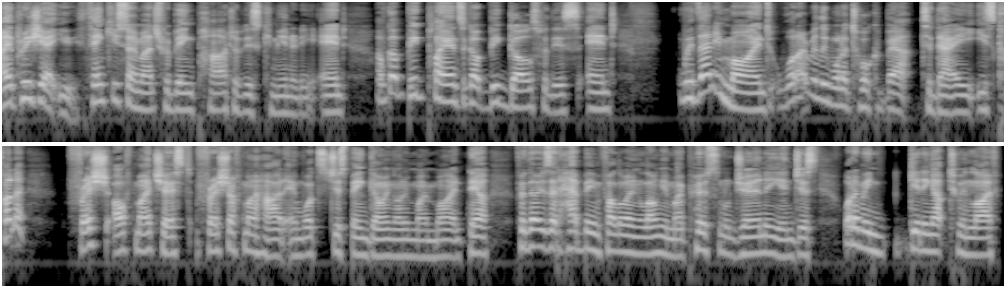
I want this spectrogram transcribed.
I appreciate you. Thank you so much for being part of this community. And I've got big plans, I've got big goals for this. And with that in mind, what I really want to talk about today is kind of fresh off my chest, fresh off my heart, and what's just been going on in my mind. Now, for those that have been following along in my personal journey and just what I've been getting up to in life,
